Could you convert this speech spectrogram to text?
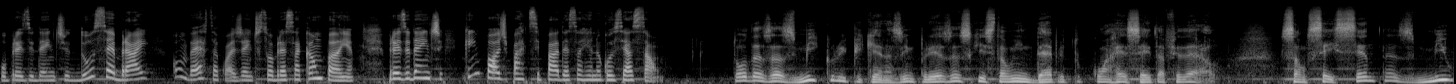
O presidente do Sebrae conversa com a gente sobre essa campanha. Presidente, quem pode participar dessa renegociação? Todas as micro e pequenas empresas que estão em débito com a Receita Federal. São 600 mil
